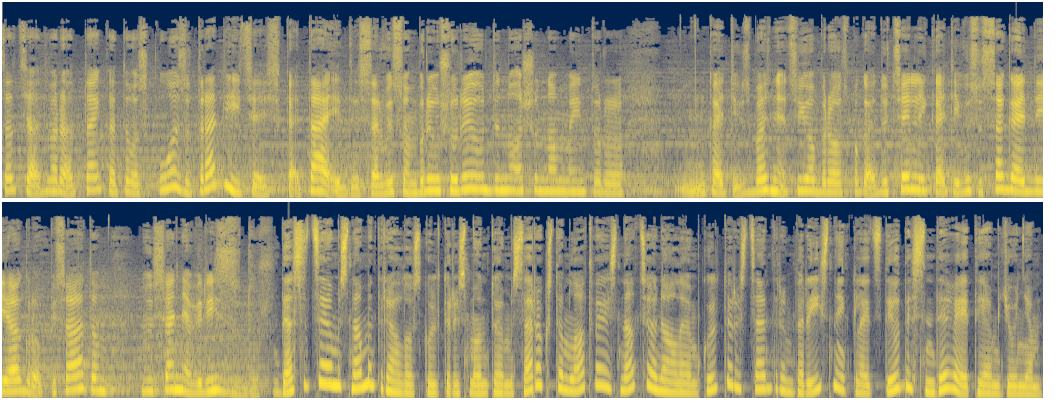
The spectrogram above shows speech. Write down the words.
sacēt varētu teikt, ka tavas kozu tradīcijas, kā tādas ar visam brīvšu rīvdinošanam, tur mm, kā tī uz baznīcu jobrauc pa kādu ceļi, kā tī visu sagaidīja agro pisātam, nu sen jau ir izzuduši. Dasacējumus nemateriālos kultūras mantojuma sarakstam Latvijas Nacionālajam kultūras centram var īsnīt līdz 29. jūņam.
